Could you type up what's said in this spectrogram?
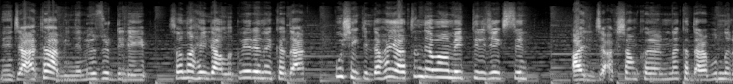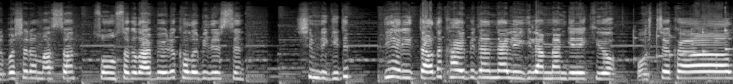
Necati abinden özür dileyip sana helallik verene kadar bu şekilde hayatını devam ettireceksin. Ayrıca akşam kararına kadar bunları başaramazsan sonsuza kadar böyle kalabilirsin. Şimdi gidip diğer iddiada kaybedenlerle ilgilenmem gerekiyor. Hoşça kal.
